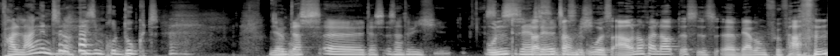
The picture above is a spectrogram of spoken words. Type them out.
verlangen Sie nach diesem Produkt. Ja, und gut. das, äh, das ist natürlich und sehr was, seltsam. was in den USA auch noch erlaubt ist, ist äh, Werbung für Waffen.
